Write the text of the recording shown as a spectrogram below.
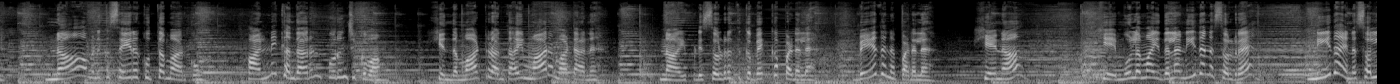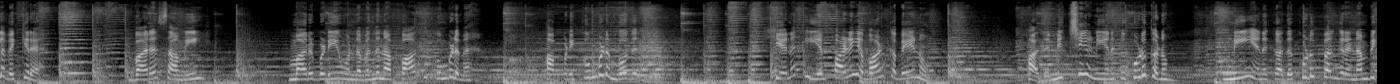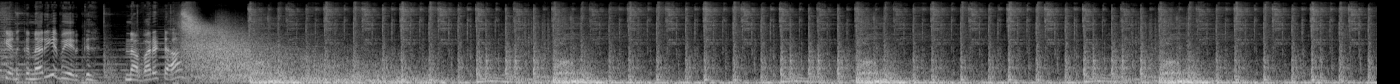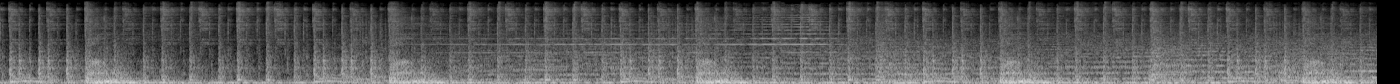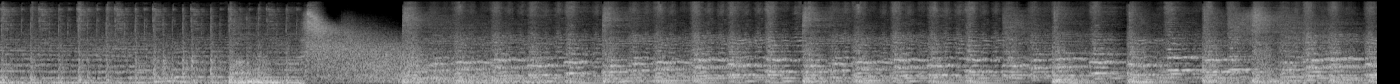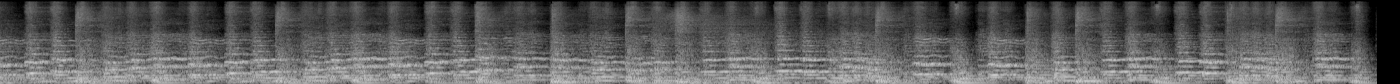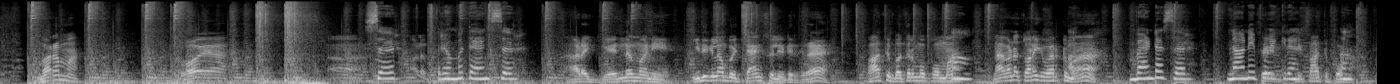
நான் அவனுக்கு செய்யற குத்தமா இருக்கும். அன்னைக்கு அந்த அருண் புரிஞ்சுக்குவான். இந்த மாற்றான் தாய் மாற மாட்டான்னு. நான் இப்படி சொல்றதுக்கு வெக்கப்படல வேதனைப்படல. ஏன்னா என் மூலமா இதெல்லாம் நீ தானே சொல்ற? நீதான் என்ன சொல்ல வைக்கிற? வர சாமி மறுபடியும் உன்னை வந்து நான் பார்த்து கும்பிடுவேன். அப்படி கும்பிடும்போது எனக்கு என் பழைய வாழ்க்கை வேணும். அதை நிச்சயம் நீ எனக்கு கொடுக்கணும். நீ எனக்கு அதை கொடுப்பங்கிற நம்பிக்கை எனக்கு நிறையவே இருக்கு. நான் வரட்டா? வரம்மா. போயா. சார் ரொம்ப தேங்க்ஸ் சார். அட என்னம்மா நீ? இதுக்கெல்லாம் போய் தேங்க்ஸ் சொல்லிட்டு இருக்கிற? பார்த்து பத்திரமா போமா நான் வேணா துணைக்கு வரட்டுமா? வேண்டாம் சார். நானே போய்க்கிறேன். நீ பார்த்து போமா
